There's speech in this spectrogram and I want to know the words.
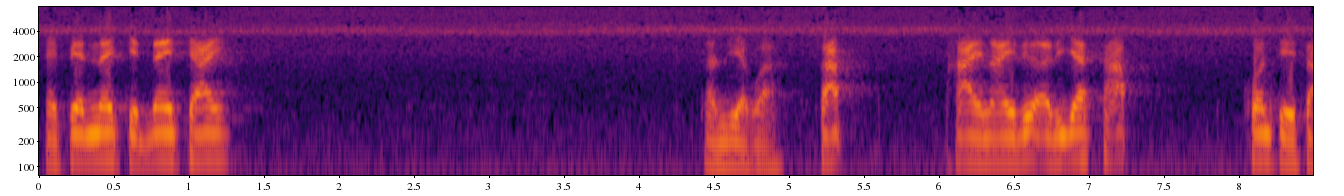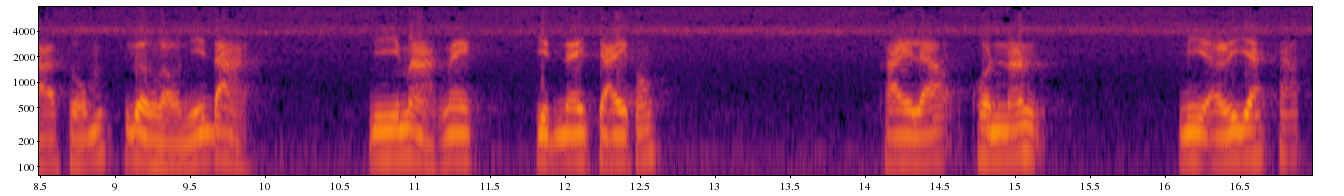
ให้เป็นในจิตในใจ ท่านเรียกว่าทรัพย์ ภายในหรืออริยทรัพย์ คนที่สะสมเรื่องเหล่านี้ได้ มีมากในจิตในใจของใครแล้ว คนนั้นมีอริยทรัพย์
